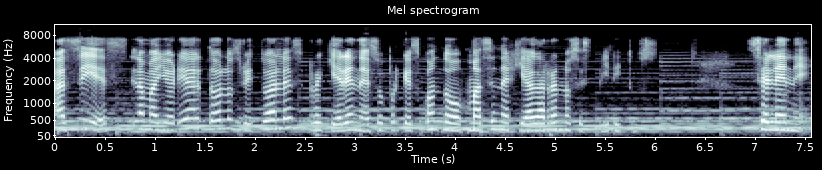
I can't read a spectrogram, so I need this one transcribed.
Así es, la mayoría de todos los rituales requieren eso porque es cuando más energía agarran los espíritus. Selene,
